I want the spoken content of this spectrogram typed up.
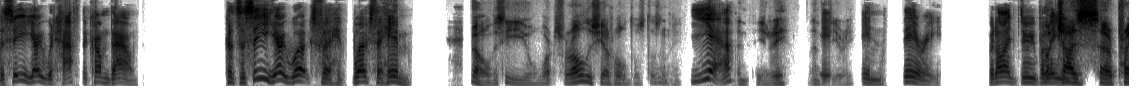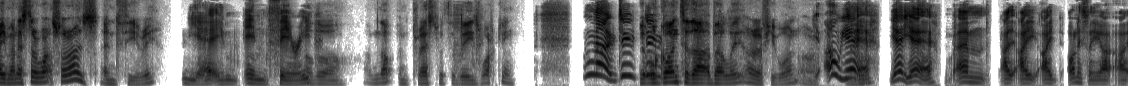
the CEO would have to come down because the CEO works for him, works for him. well, the CEO works for all the shareholders, doesn't he? Yeah, In theory. In theory. in theory, but I do believe. Much as our Prime Minister works for us, in theory. Yeah, in in theory. Although I'm not impressed with the way he's working. No, do do. we'll go into that a bit later if you want. Or Oh yeah, yeah, yeah. Um, I, I, I honestly, I, I,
